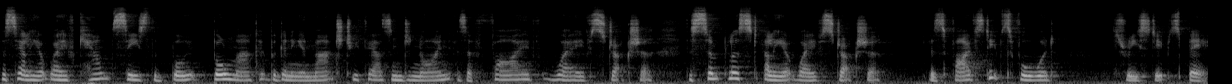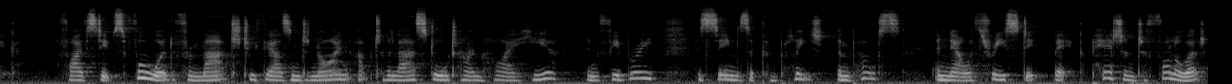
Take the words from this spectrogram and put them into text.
The Elliott wave count sees the bull market beginning in March 2009 as a five wave structure. The simplest Elliott wave structure is five steps forward, three steps back. Five steps forward from March 2009 up to the last all time high here in February is seen as a complete impulse, and now a three step back pattern to follow it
